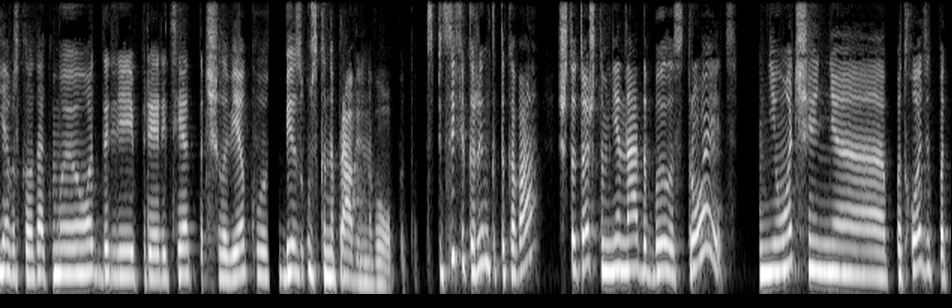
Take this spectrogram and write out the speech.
Я бы сказала так, мы отдали приоритет человеку без узконаправленного опыта. Специфика рынка такова, что то, что мне надо было строить, не очень э, подходит под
